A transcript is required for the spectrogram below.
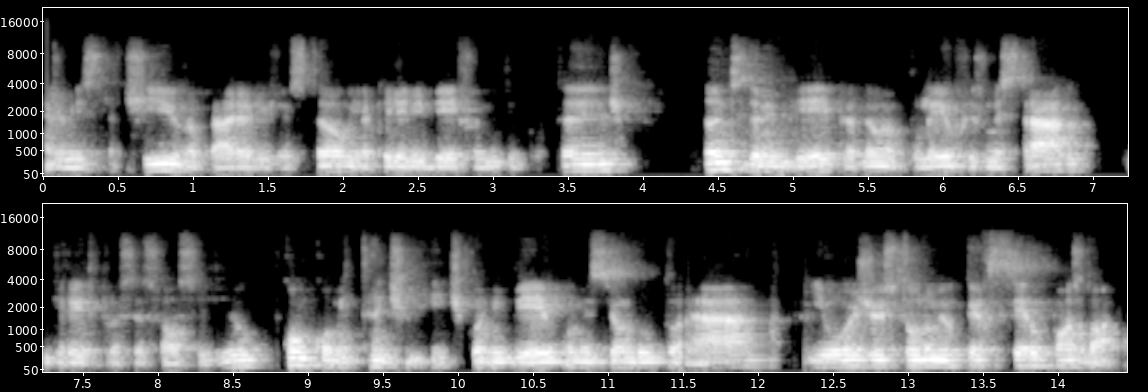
administrativa, para a área de gestão, e aquele MBA foi muito importante. Antes do MBA, perdão, eu pulei, eu fiz mestrado em Direito Processual Civil. Concomitantemente com o MBA, eu comecei um doutorado, e hoje eu estou no meu terceiro pós-doc.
